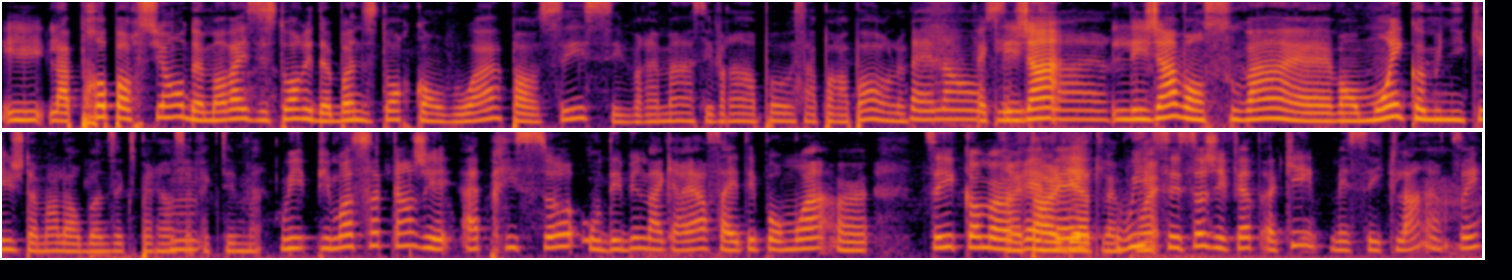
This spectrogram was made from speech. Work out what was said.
Et la proportion de mauvaises histoires et de bonnes histoires qu'on voit passer, c'est vraiment, c'est vraiment pas, ça n'a pas rapport. là. Ben non, Fait que les gens- clair. Les gens vont souvent, euh, vont moins communiquer justement leurs bonnes expériences, Mm. effectivement. Oui, puis moi, ça, quand j'ai appris ça au début de ma carrière, ça a été pour moi un. Tu sais, comme un, Un réveil. target, là. Oui, Ouais. c'est ça, j'ai fait, OK, mais c'est clair, tu sais.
